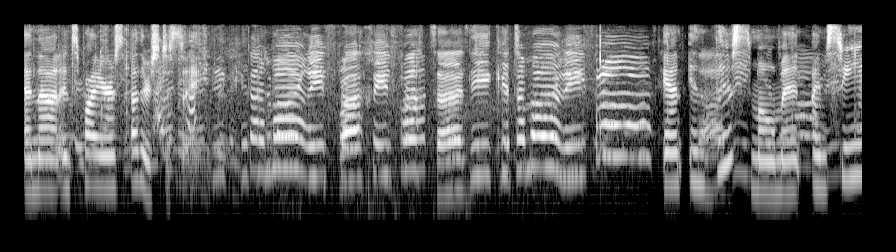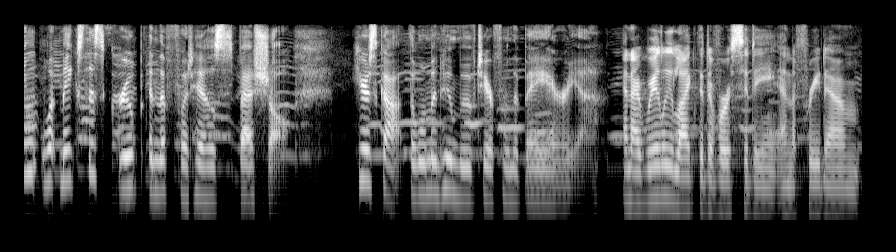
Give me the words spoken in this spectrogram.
And that inspires others to sing. And in this moment, I'm seeing what makes this group in the foothills special. Here's Gott, the woman who moved here from the Bay Area. And I really like the diversity and the freedom.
